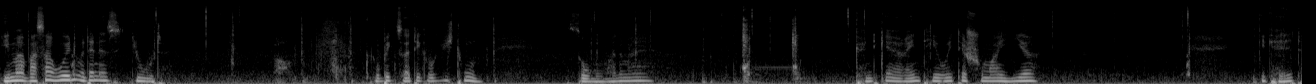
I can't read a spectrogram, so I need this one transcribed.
Immer Wasser holen und dann ist gut. Oh. Ich, sollte ich wirklich tun. So, warte mal. Könnte ich ja rein theoretisch schon mal hier... Ich hält.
